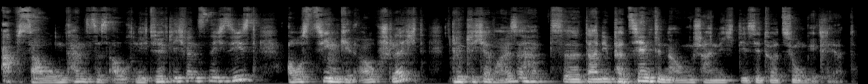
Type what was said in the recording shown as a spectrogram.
absaugen kannst du es auch nicht wirklich, wenn es nicht siehst, ausziehen geht auch schlecht. Glücklicherweise hat äh, da die Patientin augenscheinlich die Situation geklärt.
